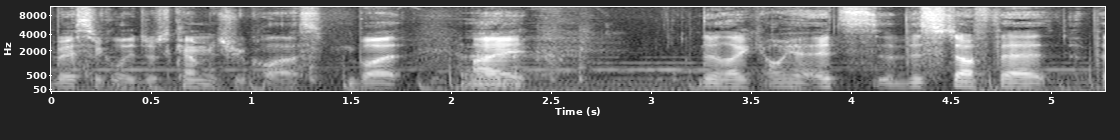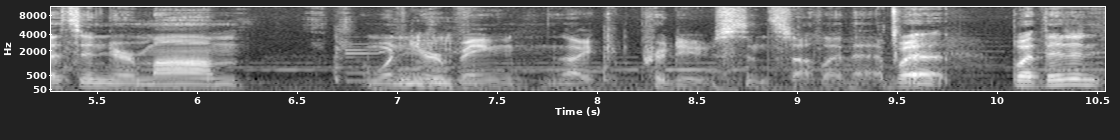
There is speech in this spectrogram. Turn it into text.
basically just chemistry class. But I, they're like, oh yeah, it's this stuff that that's in your mom when you're being like produced and stuff like that. But Yeah. but they didn't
